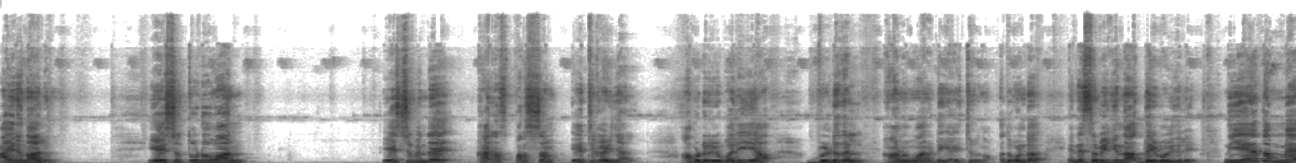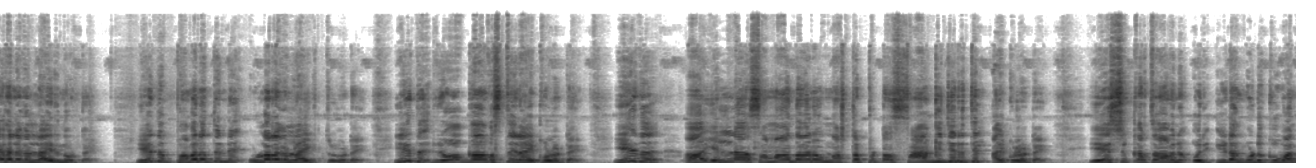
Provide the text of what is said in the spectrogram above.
ആയിരുന്നാലും യേശു തൊടുവാൻ യേശുവിന്റെ കരസ്പർശം ഏറ്റുകഴിഞ്ഞാൽ അവിടെ ഒരു വലിയ വിടുതൽ കാണുവാനിടയായിത്തീരുന്നു അതുകൊണ്ട് എന്നെ ശ്രമിക്കുന്ന ദൈവം ഇതിലെ നീ ഏത് മേഖലകളിലായിരുന്നോട്ടെ ഏത് ഭവനത്തിന്റെ ഉള്ളറകളിലായിക്കോട്ടെ ഏത് രോഗാവസ്ഥയിലായിക്കൊള്ളട്ടെ ഏത് എല്ലാ സമാധാനവും നഷ്ടപ്പെട്ട സാഹചര്യത്തിൽ ആയിക്കൊള്ളട്ടെ യേശു കർത്താവിന് ഒരു ഇടം കൊടുക്കുവാൻ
